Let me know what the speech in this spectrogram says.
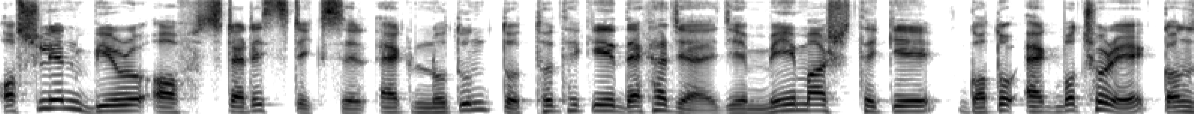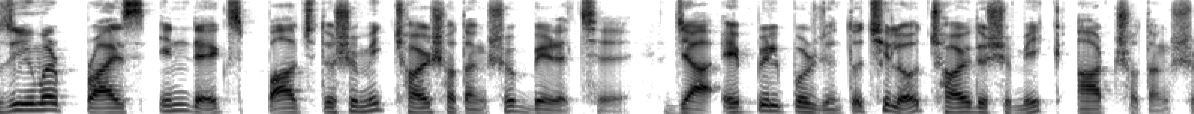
অস্ট্রেলিয়ান ব্যুরো অফ স্ট্যাটিস্টিক্সের এক নতুন তথ্য থেকে দেখা যায় যে মে মাস থেকে গত এক বছরে কনজিউমার প্রাইস ইন্ডেক্স পাঁচ দশমিক ছয় শতাংশ বেড়েছে। যা এপ্রিল পর্যন্ত ছিল ছয় দশমিক আট শতাংশ।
